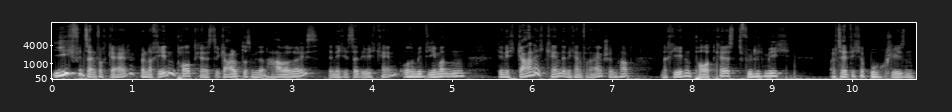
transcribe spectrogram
ich finde es einfach geil, weil nach jedem Podcast, egal ob das mit einem Haberer ist, den ich seit ewig kenne, oder mit jemandem, den ich gar nicht kenne, den ich einfach eingeschrieben habe, nach jedem Podcast fühle ich mich, als hätte ich ein Buch gelesen.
